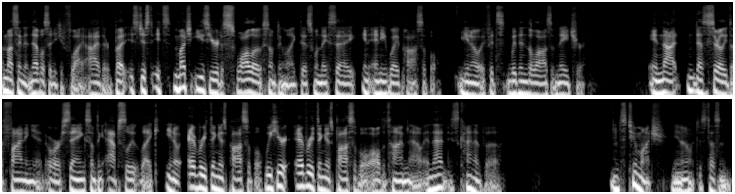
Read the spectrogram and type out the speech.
I'm not saying that Neville said you could fly either, but it's just, it's much easier to swallow something like this when they say in any way possible, you know, if it's within the laws of nature and not necessarily defining it or saying something absolute like, you know, everything is possible. We hear everything is possible all the time now. And that is kind of, uh, it's too much, you know, it just doesn't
